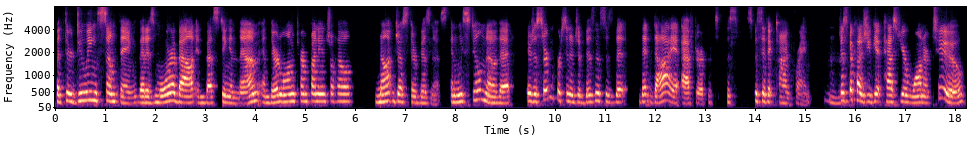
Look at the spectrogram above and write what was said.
But they're doing something that is more about investing in them and their long term financial health, not just their business. And we still know that there's a certain percentage of businesses that, that die after a specific time frame. Mm-hmm. Just because you get past year one or two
